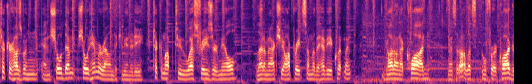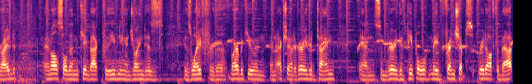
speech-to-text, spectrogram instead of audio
took her husband and showed them showed him around the community, took him up to West Fraser Mill, let him actually operate some of the heavy equipment, got on a quad, and I said, oh, let's go for a quad ride. And also then came back for the evening and joined his, his wife for the barbecue and, and actually had a very good time and some very good people, made friendships right off the bat.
